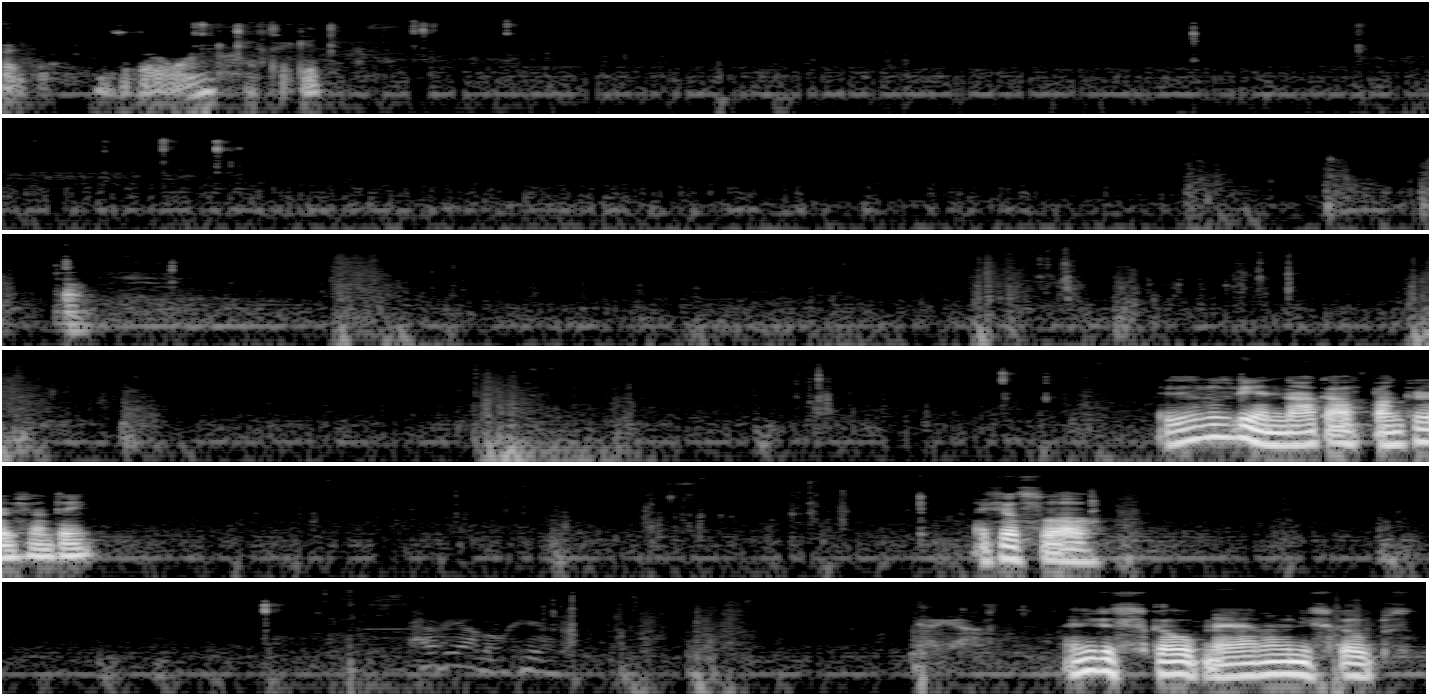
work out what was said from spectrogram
right. There's a little one. I'll take it. Is this supposed to be a knockoff bunker or something? I feel slow. Heavy ammo here. I need a scope, man. I don't have any scopes.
